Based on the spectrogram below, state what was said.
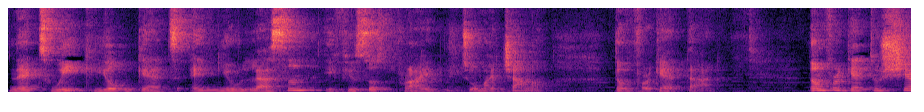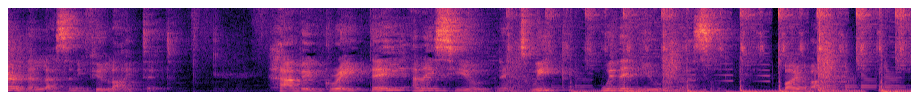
Next week, you'll get a new lesson if you subscribe to my channel. Don't forget that. Don't forget to share the lesson if you liked it. Have a great day and I see you next week with a new lesson. Bye bye.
